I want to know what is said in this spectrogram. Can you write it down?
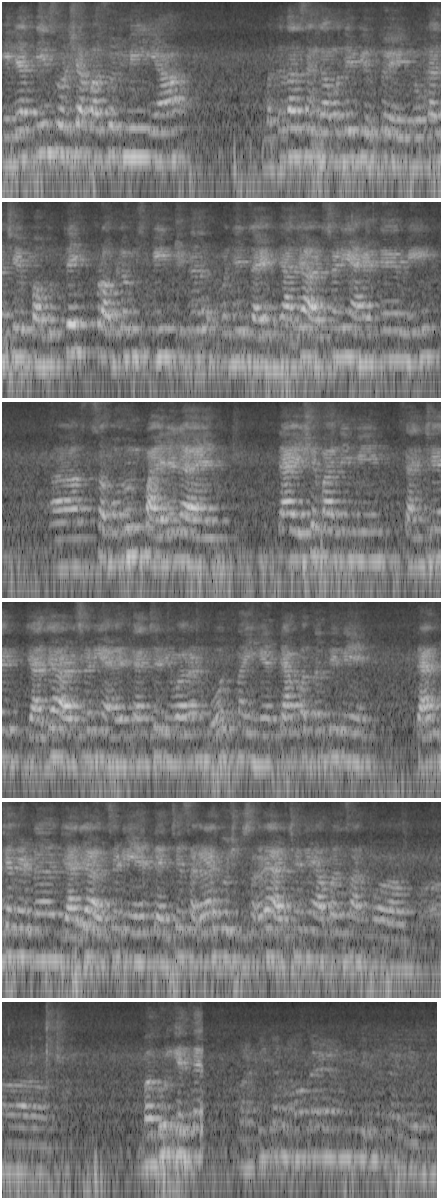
गेल्या तीस वर्षापासून मी या मतदारसंघामध्ये फिरतोय. लोकांचे बहुतेक प्रॉब्लेम्स मी तिथं म्हणजे ज्या ज्या ज्या अडचणी आहेत ते मी समोरून पाहिलेल्या आहेत. त्या हिशोबाने मी त्यांचे ज्या ज्या अडचणी आहेत त्यांचे निवारण होत नाही आहे. त्या पद्धतीने त्यांच्याकडनं ज्या ज्या अडचणी आहेत त्यांच्या सगळ्या गोष्टी सगळ्या अडचणी आपण सांग बघून घेतल्या पार्टीचं नाव काय आणि तिकडे काय ठेवलं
